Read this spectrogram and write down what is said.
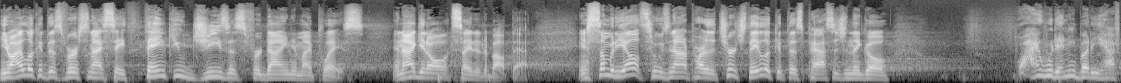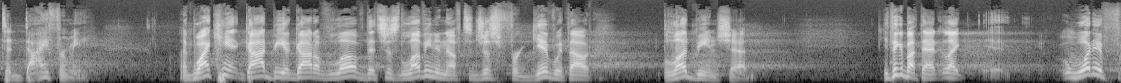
You know, I look at this verse and I say, Thank you, Jesus, for dying in my place. And I get all excited about that. And somebody else who's not a part of the church, they look at this passage and they go, Why would anybody have to die for me? Like, why can't God be a God of love that's just loving enough to just forgive without blood being shed? You think about that, like, what if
